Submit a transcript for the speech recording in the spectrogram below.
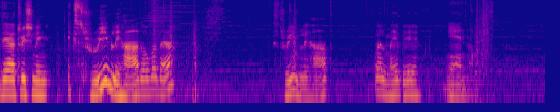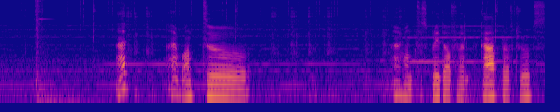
They are attritioning extremely hard over there. Extremely hard. Well, maybe... Yeah, no. I... I want to... I want to split off a couple of troops.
